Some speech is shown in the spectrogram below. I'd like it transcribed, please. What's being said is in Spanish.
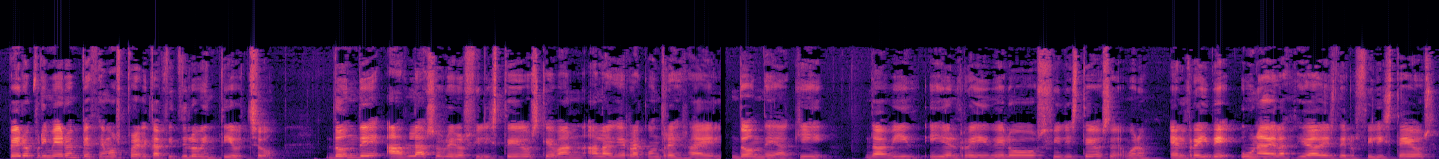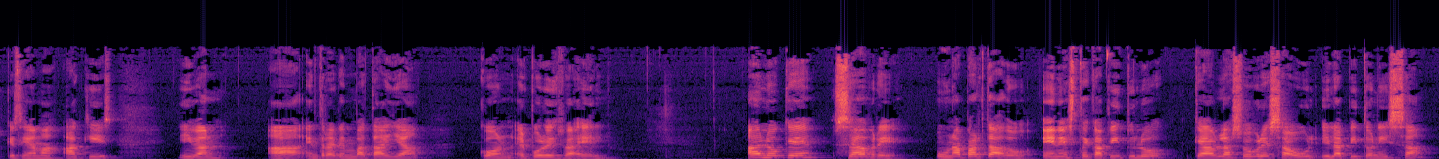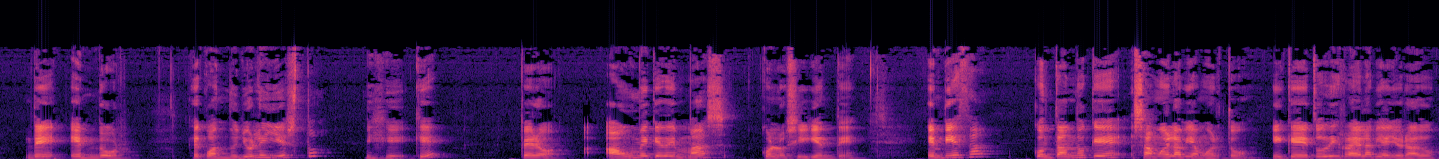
Pero primero empecemos por el capítulo 28, donde habla sobre los filisteos que van a la guerra contra Israel, donde aquí David y el rey de los filisteos, eh, bueno, el rey de una de las ciudades de los filisteos, que se llama Aquis, iban a entrar en batalla con el pueblo de Israel. A lo que se abre un apartado en este capítulo que habla sobre Saúl y la pitonisa de Endor. Que cuando yo leí esto dije, ¿qué? Pero aún me quedé más con lo siguiente. Empieza contando que Samuel había muerto y que todo Israel había llorado.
